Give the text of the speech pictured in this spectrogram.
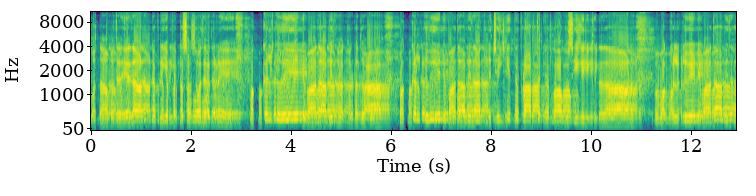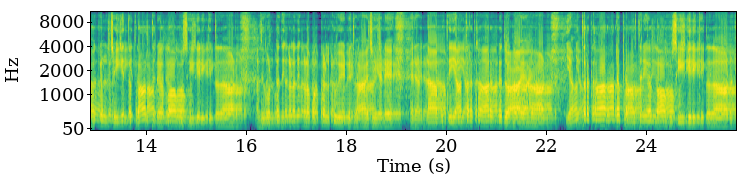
ഒന്നാമത്തെ ഏതാണ്? എന്റെ പ്രിയപ്പെട്ട സഹോദരങ്ങളെ മക്കൾക്ക് വേണ്ടി മാതാപിതാക്കളുടെ ദുആ. മക്കൾക്ക് വേണ്ടി മാതാപിതാക്കൾ ചെയ്യുന്ന പ്രാർത്ഥന അള്ളാഹു സ്വീകരിക്കുന്നതാണ്. മക്കൾക്ക് വേണ്ടി മാതാപിതാക്കൾ ചെയ്യുന്ന പ്രാർത്ഥന അള്ളാഹു സ്വീകരിക്കുന്നതാണ്. അതുകൊണ്ട് നിങ്ങൾ നിങ്ങളുടെ മക്കൾക്ക് വേണ്ടി ദുആ ചെയ്യണേ. രണ്ടാമത്തെ യാത്രക്കാരന്റെ ദ്വായാണ് യാത്രക്കാരന്റെ പ്രാർത്ഥന അള്ളാഹു സ്വീകരിക്കുന്നതാണ്.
